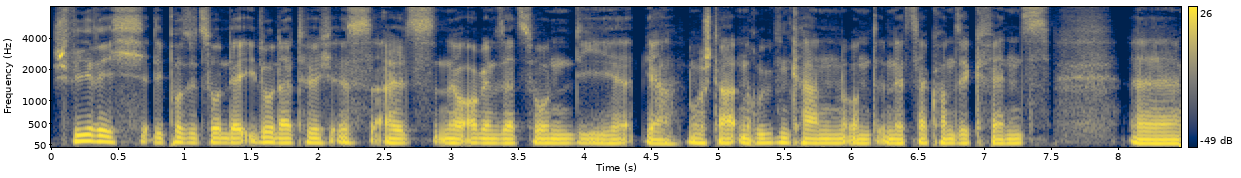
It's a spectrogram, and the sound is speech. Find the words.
schwierig die Position der ILO natürlich ist als eine Organisation, die ja nur Staaten rügen kann und in letzter Konsequenz äh,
